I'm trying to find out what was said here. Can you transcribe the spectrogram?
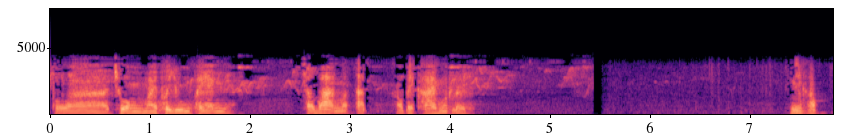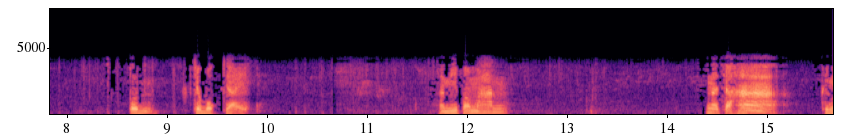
เพราะว่าช่วงไม้พยุงแพงเนี่ย ชาวบ้านมาตัด เอาไปขายหมดเลย นี่ครับ ต้นจะบกใหญ่ อันนี้ประมาณ น่าจะห้าถึง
